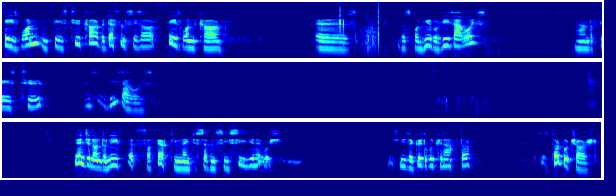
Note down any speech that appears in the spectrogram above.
phase 1 and phase 2 car, the differences are phase 1 car is this one here with these alloys, and the phase 2 is these alloys. The engine underneath, it's a 1397cc unit which, which needs a good looking after because it's turbocharged.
